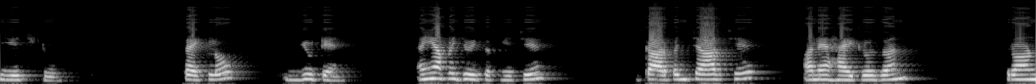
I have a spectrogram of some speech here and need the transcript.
CH2 સાયક્લોબ્યુટેન અહીં આપણે જોઈ શકીએ છીએ કાર્બન ચાર છે અને હાઇડ્રોજન ત્રણ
